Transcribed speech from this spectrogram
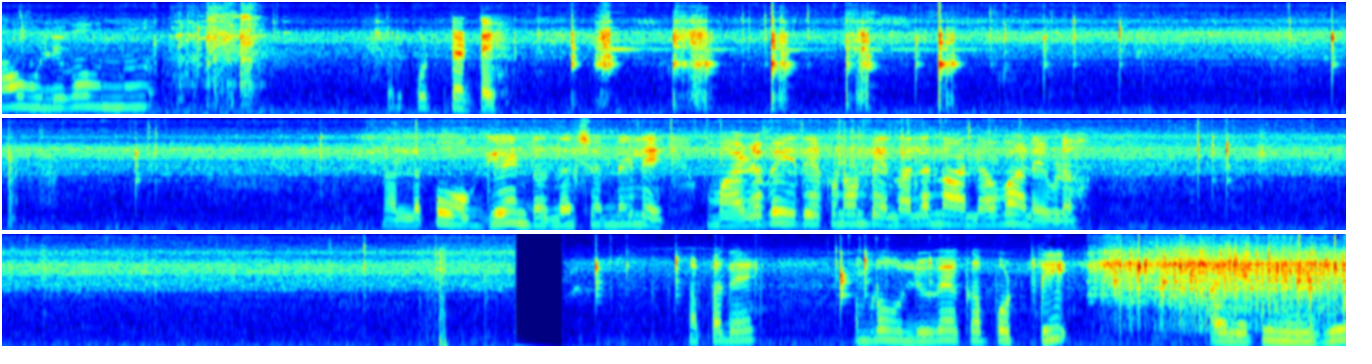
ആ ഉലുവ ഒന്ന് ഒരു പൊട്ടട്ടെ. നല്ല പുകയുണ്ട് എന്ന് വെച്ചിട്ടുണ്ടെങ്കിലേ മഴ പെയ്തേക്കണോണ്ടേ നല്ല നനവാണ് ഇവിടെ. അപ്പം അതെ നമ്മുടെ ഉലുവയൊക്കെ പൊട്ടി അതിലേക്ക് ഇഞ്ചി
